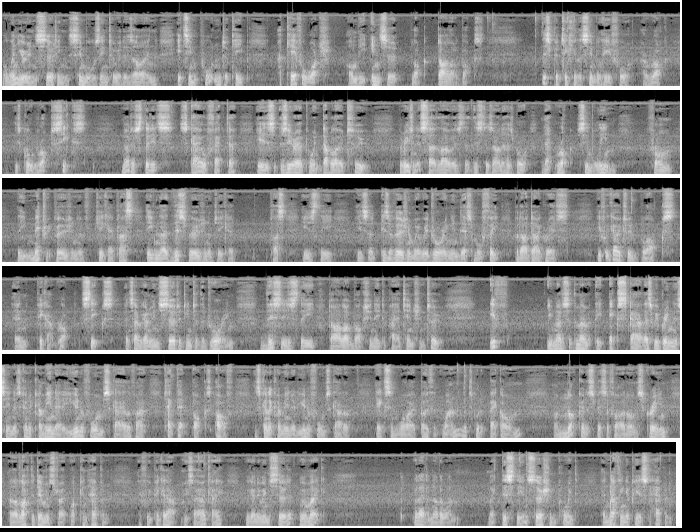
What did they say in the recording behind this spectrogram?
Well, when you're inserting symbols into a design, it's important to keep a careful watch on the insert block dialog box. This particular symbol here for a rock is called rock 6. Notice that its scale factor is 0.002. The reason it's so low is that this designer has brought that rock symbol in from the metric version of GCAD Plus, even though this version of GCAD Plus is the is a, is a version where we're drawing in decimal feet, but I digress. If we go to blocks and pick up rock 6 and say we're going to insert it into the drawing, this is the dialog box you need to pay attention to. If you notice at the moment the X scale, as we bring this in, it's going to come in at a uniform scale. If I take that box off, it's going to come in at a uniform scale of X and Y both at 1. Let's put it back on. I'm not going to specify it on screen, and I'd like to demonstrate what can happen. If we pick it up, we say, OK, we're going to insert it, we'll make, we'll add another one. Make this the insertion point, and nothing appears to happen.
